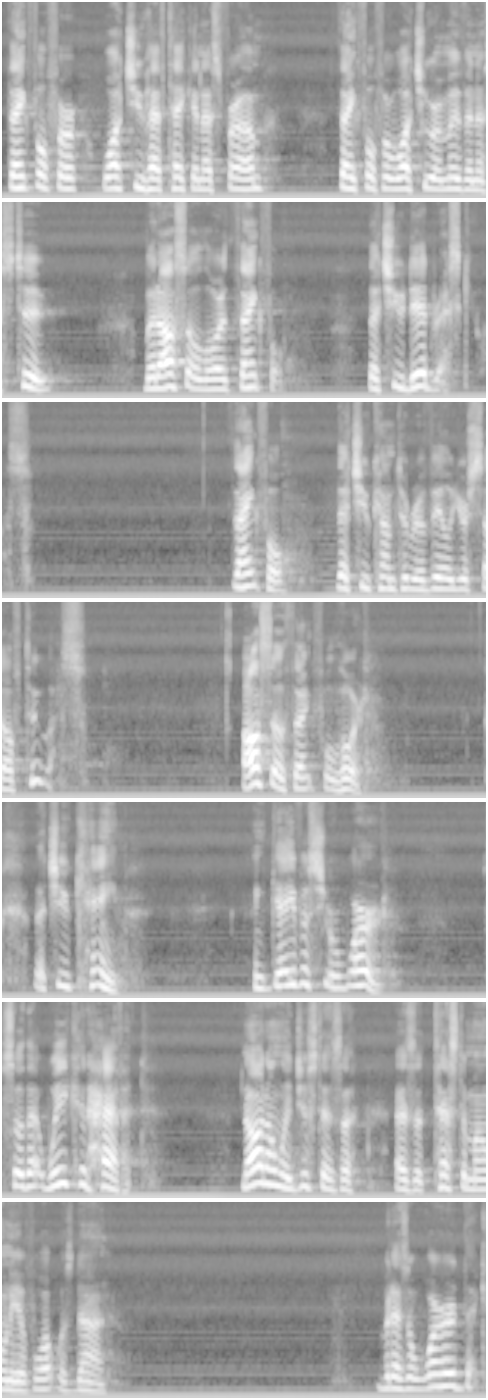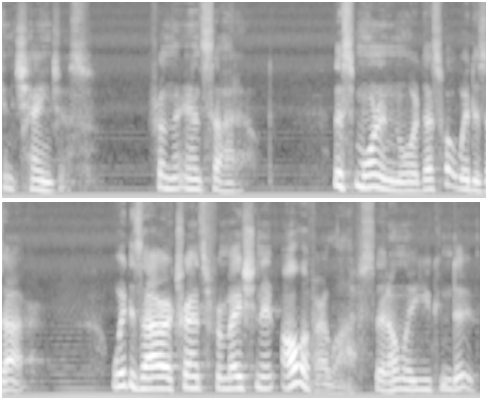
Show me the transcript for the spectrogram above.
Thankful for what you have taken us from. Thankful for what you are moving us to. But also, Lord, thankful that you did rescue us. Thankful that you come to reveal yourself to us. Also, thankful, Lord, that you came and gave us your word so that we could have it, not only just as a, as a testimony of what was done, but as a word that can change us from the inside out. This morning, Lord, that's what we desire. We desire a transformation in all of our lives that only you can do.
